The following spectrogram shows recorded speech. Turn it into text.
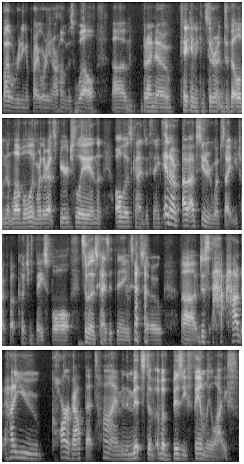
bible reading a priority in our home as well um, but i know taking into consideration development level and where they're at spiritually and all those kinds of things and i've, I've seen your website you talked about coaching baseball some of those kinds of things and so uh, just how, how do you carve out that time in the midst of, of a busy family life.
